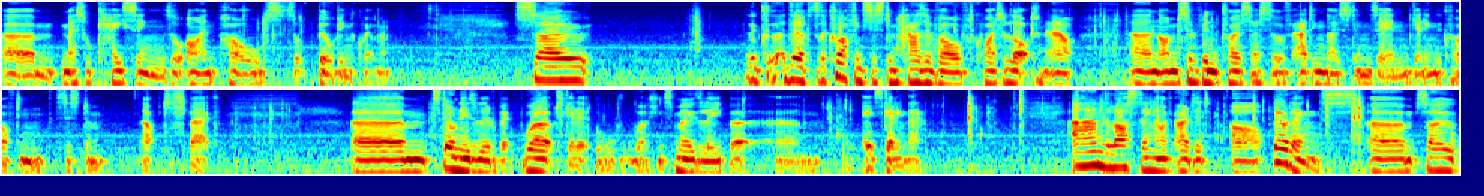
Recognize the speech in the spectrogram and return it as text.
um, metal casings or iron poles, sort of building equipment. So the, the, the crafting system has evolved quite a lot now, and I'm sort of in the process of adding those things in, getting the crafting system up to spec. Um, still needs a little bit of work to get it all working smoothly, but um, it's getting there. And the last thing I've added are buildings. Um, so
